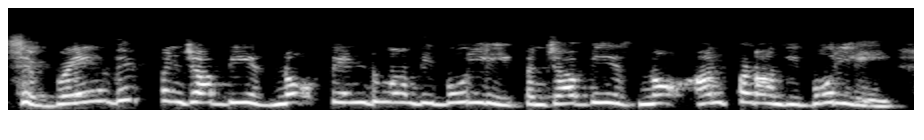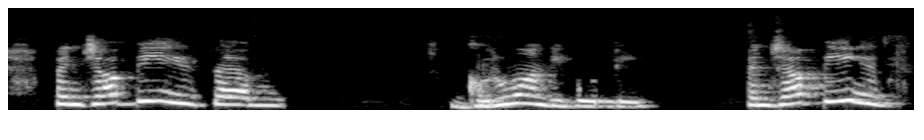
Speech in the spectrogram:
to bring this Punjabi is not Pindu on the bully. Punjabi is not Anpad on the. Punjabi is um, Guru on the bully. Punjabi is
